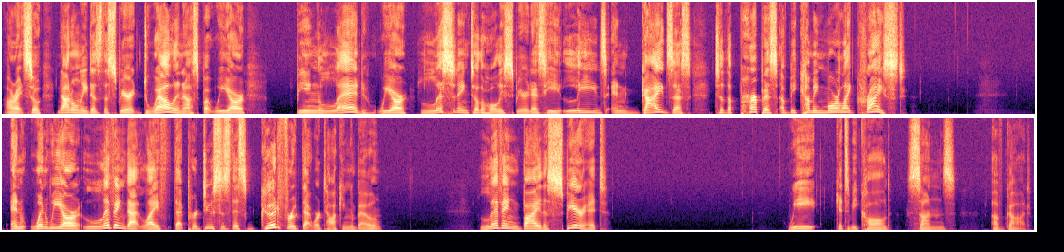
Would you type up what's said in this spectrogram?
All right, so not only does the Spirit dwell in us, but we are being led. We are listening to the Holy Spirit as He leads and guides us to the purpose of becoming more like Christ. And when we are living that life that produces this good fruit that we're talking about, living by the Spirit, we get to be called sons of God.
